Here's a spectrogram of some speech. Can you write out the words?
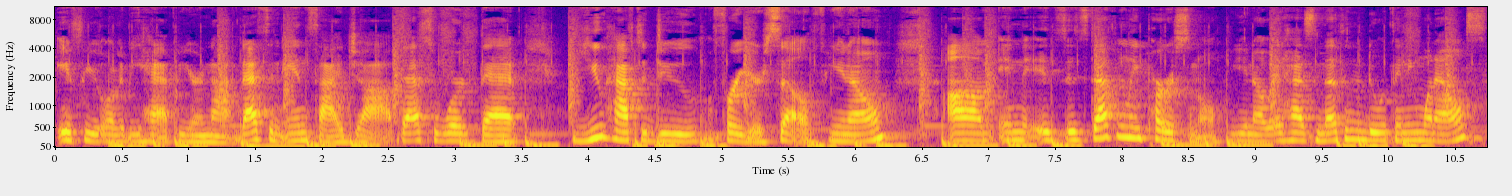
if you're going to be happy or not. That's an inside job. That's work that you have to do for yourself, you know? Um, and it's, it's definitely personal, you know, it has nothing to do with anyone else.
